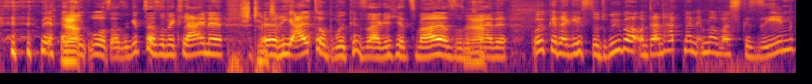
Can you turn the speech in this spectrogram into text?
Der wäre Ja. zu groß. Also gibt's da so eine kleine Stimmt. äh, Rialto-Brücke, sage ich jetzt mal. Also eine Ja. kleine Brücke, da gehst du drüber und dann hat man immer was gesehen,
